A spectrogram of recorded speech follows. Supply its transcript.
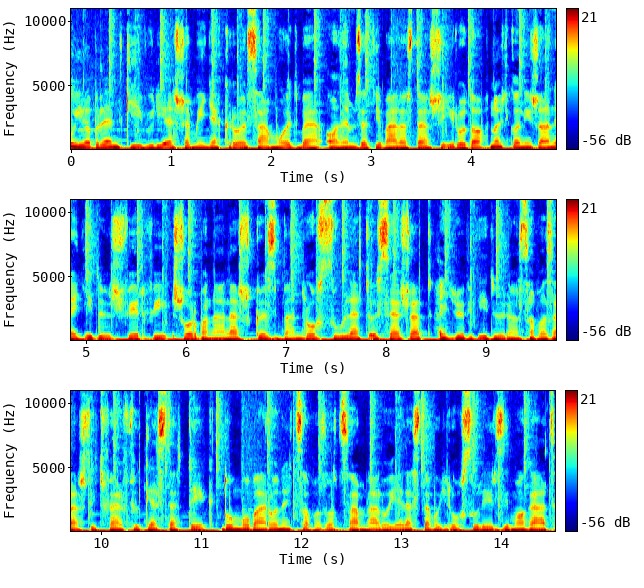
Újabb rendkívüli eseményekről számolt be a Nemzeti Választási Iroda. Nagykanizsán egy idős férfi sorbanállás közben rosszul lett, összeesett, egy rövid időre a szavazást itt felfüggesztették. Dombováron egy szavazatszámláló jelezte, hogy rosszul érzi magát,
